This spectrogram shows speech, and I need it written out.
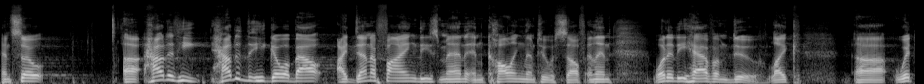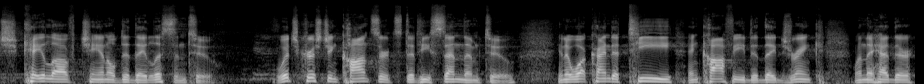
And so uh, how did he how did he go about identifying these men and calling them to himself and then what did he have them do like uh, which K-Love channel did they listen to? Which Christian concerts did he send them to? You know, what kind of tea and coffee did they drink when they had their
